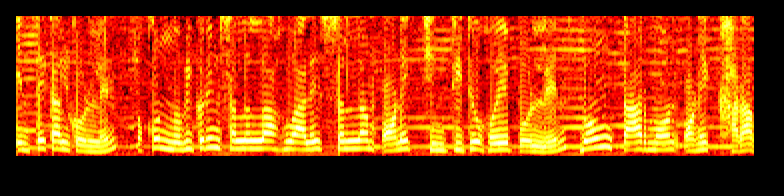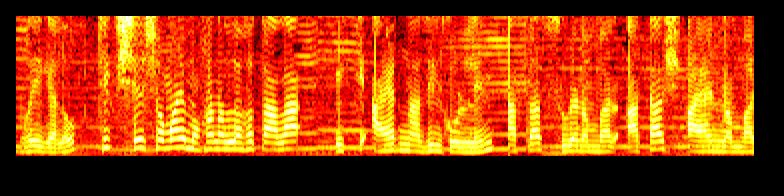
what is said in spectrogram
ইন্তেকাল করলেন। তখন নবী করিম সাল্লাহু আলাইসাল্লাম অনেক চিন্তিত হয়ে পড়লেন এবং তার মন অনেক খারাপ হয়ে গেল। ঠিক সে সময় মহান আল্লাহ তালা একটি আয়াত নাজিল করলেন আসাদ সুরা নম্বর আঠাশ, আয়াত নম্বর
